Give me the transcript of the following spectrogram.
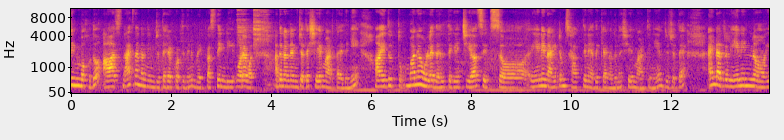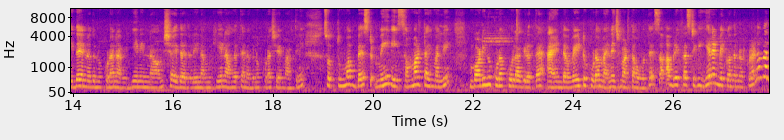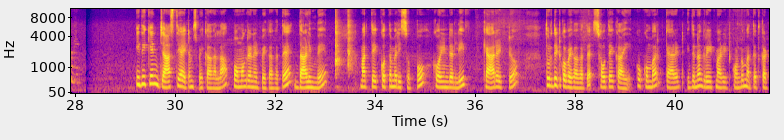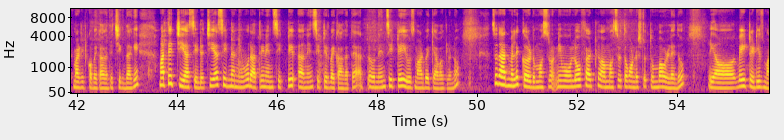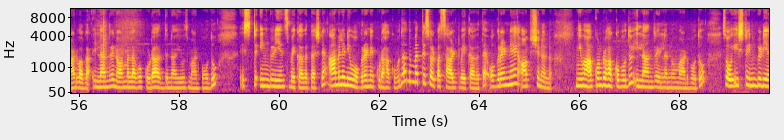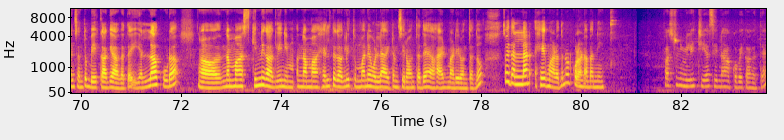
ತಿನ್ನಬಹುದು ಆ ಸ್ನ್ಯಾಕ್ಸ್ನ ನಾನು ನಿಮ್ಮ ಜೊತೆ ಹೇಳ್ಕೊಡ್ತಿದ್ದೀನಿ. ಬ್ರೇಕ್ಫಾಸ್ಟ್ ತಿಂಡಿ ಒರೆವರ್ ಅದನ್ನು ನಿಮ್ಮ ಜೊತೆ ಶೇರ್ ಮಾಡ್ತಾ ಇದ್ದೀನಿ. ಇದು ತುಂಬಾ ಒಳ್ಳೆಯದು ಹೆಲ್ತಿಗೆ ಚಿಯಾ ಸಿಡ್ಸ್ ಏನೇನು ಐಟಮ್ಸ್ ಹಾಕ್ತೀನಿ ಅದಕ್ಕೆ ಅನ್ನೋದನ್ನು ಶೇರ್ ಮಾಡ್ತೀನಿ ಅದ್ರ ಜೊತೆ. ಆ್ಯಂಡ್ ಅದರಲ್ಲಿ ಏನೇನು ಇದೆ ಅನ್ನೋದನ್ನು ಕೂಡ ನಾನು ಏನೇನು ಅಂಶ ಇದೆ ಅದರಲ್ಲಿ ನಮ್ಗೆ ಏನಾಗುತ್ತೆ ಅನ್ನೋದನ್ನು ಕೂಡ ಶೇರ್ ಮಾಡ್ತೀನಿ. ಸೊ ತುಂಬ ಬೆಸ್ಟ್ ಮೇನ್ ಈ ಸಮ್ಮರ್ ಟೈಮಲ್ಲಿ ಬಾಡಿನೂ ಕೂಡ ಕೂಲ್ ಆಗಿರುತ್ತೆ ಆ್ಯಂಡ್ ವೆಯ್ಟು ಕೂಡ ಮ್ಯಾನೇಜ್ ಮಾಡ್ತಾ ಹೋಗುತ್ತೆ. ಸೊ ಆ ಬ್ರೇಕ್ಫಾಸ್ಟಿಗೆ ಏನೇನು ಬೇಕು ಅಂತ ನೋಡ್ಕೊಳ್ಳೋಣ, ಬನ್ನಿ. ಇದಕ್ಕೇನು ಜಾಸ್ತಿ ಐಟಮ್ಸ್ ಬೇಕಾಗಲ್ಲ. ಪೊಮೊಗ್ರೆನೇಟ್ ಬೇಕಾಗುತ್ತೆ, ದಾಳಿಂಬೆ, ಮತ್ತು ಕೊತ್ತಂಬರಿ ಸೊಪ್ಪು ಕೊರಿಂಡರ್ ಲೀಫ್ ಕ್ಯಾರೆಟ್ ತುರಿದಿಟ್ಕೋಬೇಕಾಗತ್ತೆ. ಸೌತೆಕಾಯಿ, ಕುಕುಂಬರ್, ಕ್ಯಾರೆಟ್ ಇದನ್ನು ಗ್ರೇಟ್ ಮಾಡಿ ಇಟ್ಕೊಂಡು ಮತ್ತೆ ಅದು ಕಟ್ ಮಾಡಿ ಇಟ್ಕೋಬೇಕಾಗತ್ತೆ ಚಿಕ್ಕದಾಗಿ ಮತ್ತು ಚಿಯಾ ಸೀಡ್, ಚಿಯಾ ಸೀಡನ್ನ ನೀವು ರಾತ್ರಿ ನೆನೆಸಿಟ್ಟು ನೆನೆಸಿಟ್ಟಿರಬೇಕಾಗತ್ತೆ. ಅದು ನೆನೆಸಿಟ್ಟೇ ಯೂಸ್ ಮಾಡಬೇಕು ಯಾವಾಗ್ಲೂ ಸೊ ಅದಾದಮೇಲೆ ಕರ್ಡು ಮೊಸರು. ನೀವು ಲೋ ಫ್ಯಾಟ್ ಮೊಸರು ತೊಗೊಂಡಷ್ಟು ತುಂಬ ಒಳ್ಳೆಯದು ವೆಯ್ಟ್ ರೆಡ್ಯೂಸ್ ಮಾಡುವಾಗ. ಇಲ್ಲಾಂದರೆ ನಾರ್ಮಲಾಗೂ ಕೂಡ ಅದನ್ನು ಯೂಸ್ ಮಾಡಬಹುದು. ಇಷ್ಟು ಇಂಗ್ರೀಡಿಯೆಂಟ್ಸ್ ಬೇಕಾಗುತ್ತೆ ಅಷ್ಟೇ. ಆಮೇಲೆ ನೀವು ಒಗ್ಗರಣೆ ಕೂಡ ಹಾಕೋಬೋದು ಅದು ಮತ್ತೆ ಸ್ವಲ್ಪ ಸಾಲ್ಟ್ ಬೇಕಾಗುತ್ತೆ. ಒಗ್ಗರಣೆ ಆಪ್ಷನಲ್ ನೀವು ಹಾಕ್ಕೊಂಡ್ರೂ ಹಾಕ್ಕೋಬೋದು ಇಲ್ಲ ಅಂದರೆ ಎಲ್ಲನೂ ಮಾಡ್ಬೋದು. ಸೊ ಇಷ್ಟು ಇಂಗ್ರೀಡಿಯೆಂಟ್ಸ್ ಅಂತೂ ಬೇಕಾಗೇ ಆಗುತ್ತೆ. ಎಲ್ಲ ಕೂಡ ನಮ್ಮ ಸ್ಕಿನ್ಗಾಗಲಿ ನಿಮ್ಮ ನಮ್ಮ ಹೆಲ್ತ್ಗಾಗಲಿ ತುಂಬಾ ಒಳ್ಳೆ ಐಟಮ್ಸ್ ಇರೋವಂಥದ್ದೇ ಆ್ಯಡ್ ಮಾಡಿರೋವಂಥದ್ದು. ಸೊ ಇದೆಲ್ಲ ಹೇಗೆ ಮಾಡೋದು ನೋಡ್ಕೊಳ್ಳೋಣ, ಬನ್ನಿ. ಫಸ್ಟು ನೀವು ಇಲ್ಲಿ ಚಿಯಾ ಸೀಡ್ನ ಹಾಕ್ಕೋಬೇಕಾಗತ್ತೆ.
